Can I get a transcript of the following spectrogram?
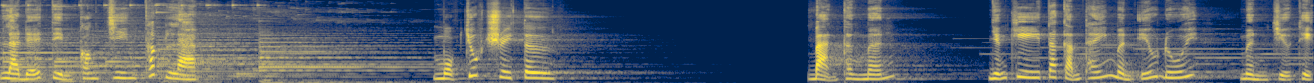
là để tìm con chiên thất lạc một chút suy tư. Bạn thân mến, những khi ta cảm thấy mình yếu đuối, mình chịu thiệt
